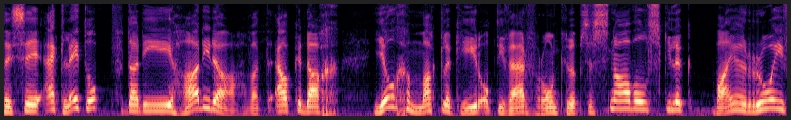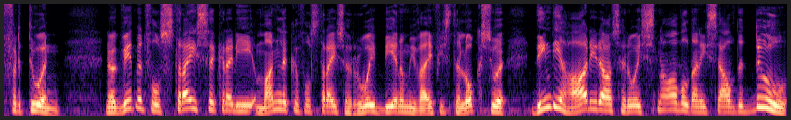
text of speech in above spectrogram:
Sy sê ek let op dat die Hadida wat elke dag heel gemaklik hier op die werf rondloop, se snavel skielik baie rooi vertoon. Nou ek weet met volstryse kry die manlike volstryse rooi been om die wyfies te lok. So dien die Hadida se rooi snavel dan dieselfde doel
